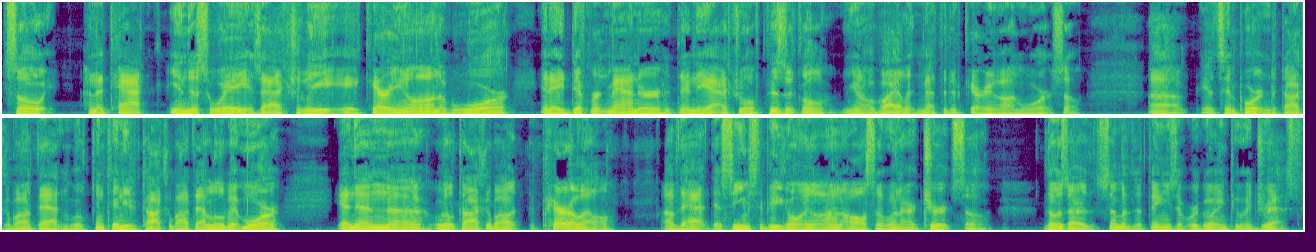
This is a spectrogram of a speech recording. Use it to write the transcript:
So an attack in this way is actually a carrying on of war in a different manner than the actual physical, you know, violent method of carrying on war. So uh, it's important to talk about that, and we'll continue to talk about that a little bit more. And then uh, we'll talk about the parallel of that that seems to be going on also in our church. So those are some of the things that we're going to address.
